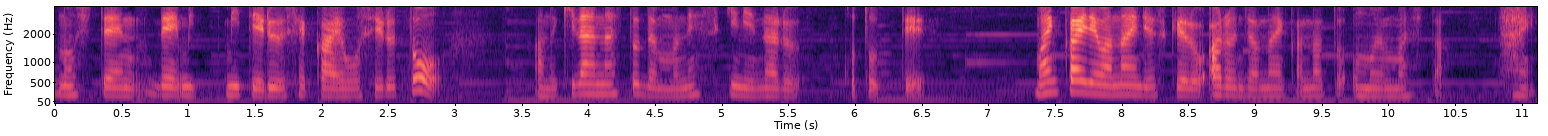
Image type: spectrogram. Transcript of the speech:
の視点で見てる世界を知るとあの嫌いな人でもね好きになることって毎回ではないですけどあるんじゃないかなと思いました。はい。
